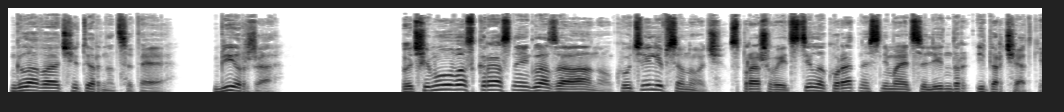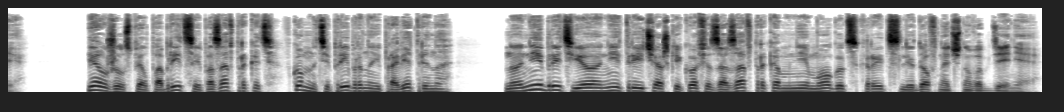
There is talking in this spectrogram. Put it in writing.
Глава 14. Биржа. «Почему у вас красные глаза, Ану? Кутили всю ночь?» — спрашивает Стил, аккуратно снимает цилиндр и перчатки. Я уже успел побриться и позавтракать, в комнате прибрано и проветрено, но ни бритье, ни три чашки кофе за завтраком не могут скрыть следов ночного бдения.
